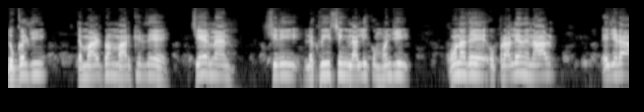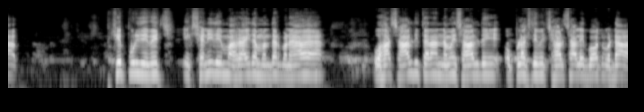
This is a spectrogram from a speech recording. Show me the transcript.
ਦੁੱਗਲ ਜੀ ਤੇ ਮਾਲਟਨ ਮਾਰਕੀਟ ਦੇ ਚੇਅਰਮੈਨ ਸ਼੍ਰੀ ਲਖਵੀਰ ਸਿੰਘ ਲਾਲੀ ਘੁੰਮਣ ਜੀ, ਉਹਨਾਂ ਦੇ ਉਪਰਾਲਿਆਂ ਦੇ ਨਾਲ ਇਹ ਜਿਹੜਾ ਸ਼ਿਵਪੁਰੀ ਦੇ ਵਿੱਚ ਇੱਕ ਸ਼ਨੀ ਦੇ ਮਹਾਰਾਜ ਦਾ ਮੰਦਿਰ ਬਣਾਇਆ ਹੋਇਆ ਹੈ, ਉਹ ਹਰ ਸਾਲ ਦੀ ਤਰ੍ਹਾਂ ਨਵੇਂ ਸਾਲ ਦੇ ਉਪਲਕਸ਼ ਦੇ ਵਿੱਚ ਹਰ ਸਾਲ ਇਹ ਬਹੁਤ ਵੱਡਾ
